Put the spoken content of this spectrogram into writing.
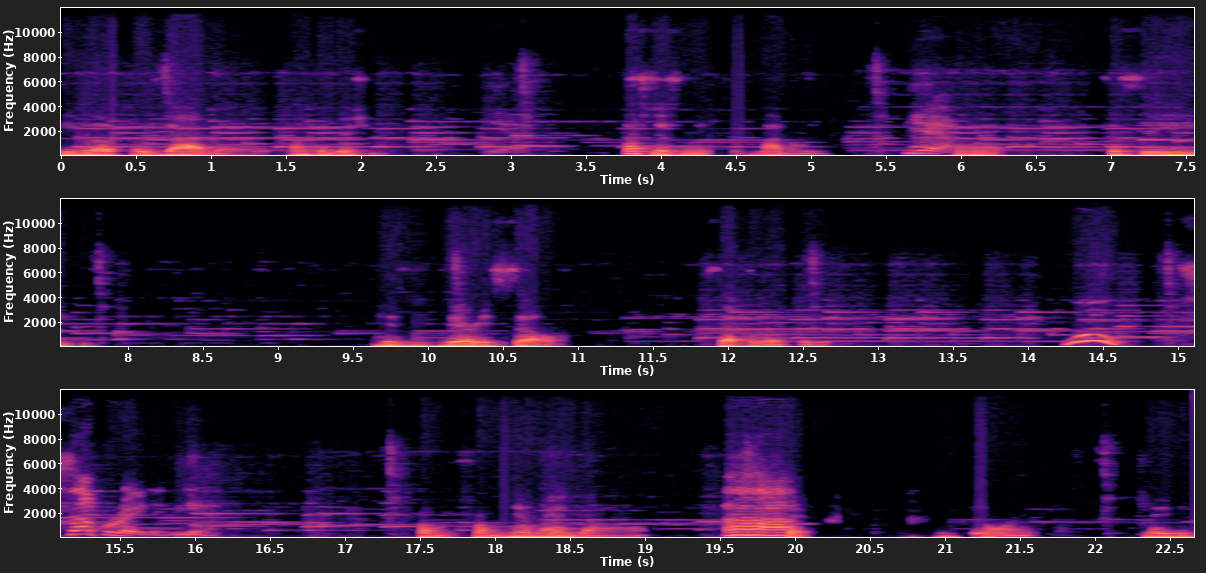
he loved his God love unconditional. Yeah. That's just me, my belief. Yeah. And to see his very self separated Woo! Separated. Yeah. from from him and God, Uh-huh. he's doing maybe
